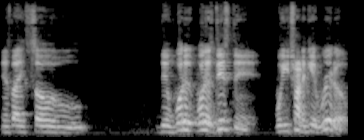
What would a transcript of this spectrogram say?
It's like, so then what is what is this then? What are you trying to get rid of?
